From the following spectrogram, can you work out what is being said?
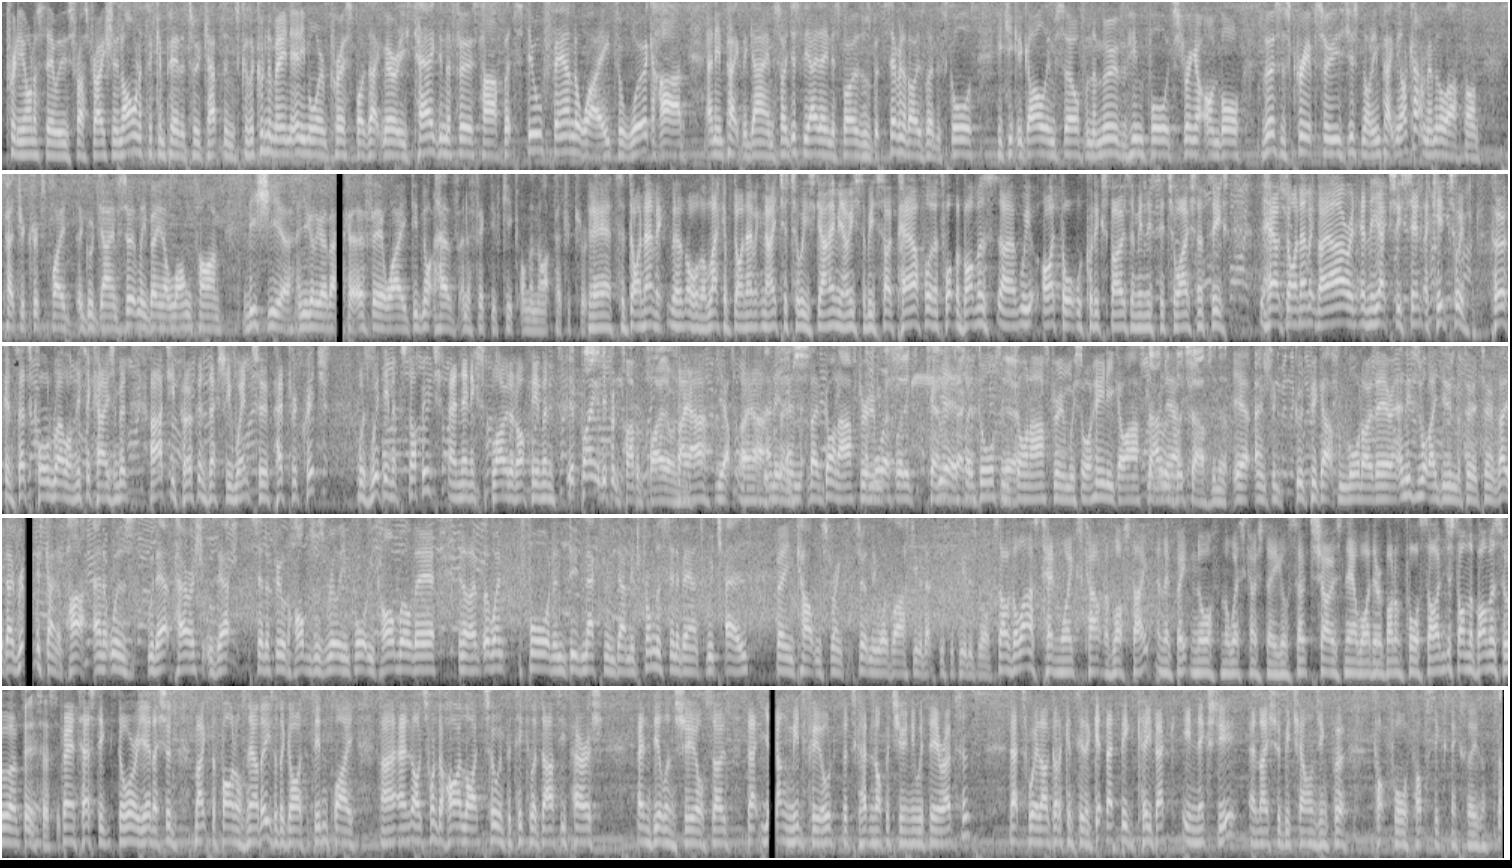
pretty honest there with his frustration. And I wanted to compare the two captains because I couldn't have been any more impressed by Zach Merrett. He's tagged in the first half, but still found a way to work hard and impact the game. So just the 18 disposals, but seven of those led to scores. He kicked a goal himself, and the move of him forward, Stringer on ball versus Cripps, who is just not impacting. I can't remember the last time Patrick Cripps played a good game. Certainly been a long time this year, and you've got to go back a fair way, did not have an effective kick on the night, Patrick Cripps. Yeah, it's a dynamic, or the lack of dynamic nature to his game. You know, he used to be so powerful, and it's what the Bombers, uh, we I thought, we could expose him in this situation. It's how dynamic they are, and, and he actually sent a kid to him, Perkins. That's Caldwell on this occasion, but Archie Perkins actually went to Patrick Cripps was with him at stoppage and then exploded off him. And they're playing a different type of player. They are. Yeah, they are, and, it, and, they've gone after him. A more athletic counter Yeah, so Dawson's yeah. gone after him. We saw Heeney go after Started him. Started with Blicavs, didn't it? Yeah, and it's a good pick up from Lordo there. And this is what they did in the third term. They, they ripped this game apart, and it was without Parish, it was out Setterfield. Hobbs was really important. Caldwell there. You know, they, they went forward and did maximum damage from the centre bounce, which has been Carlton's strength. It certainly was last year, but that's disappeared as well. So over the last 10 weeks, Carlton have lost eight and they've beaten North and the West Coast Eagles. So it shows now why they're a bottom four side. And just on the Bombers, who are fantastic, yeah, fantastic story. Yeah, they should make the finals. Now these are the guys that didn't play, uh, and I just wanted to highlight two in particular: Darcy Parish and Dylan Shiel. So that young midfield that's had an opportunity with their absence, that's where they've got to consider get that big key back in next year, and they should be challenging for top four, top six next season.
